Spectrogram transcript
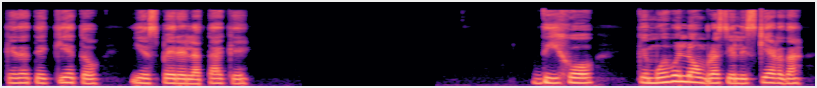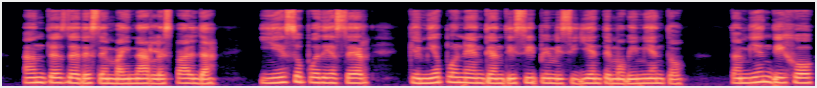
quédate quieto y espere el ataque. Dijo que muevo el hombro hacia la izquierda antes de desenvainar la espalda, y eso puede hacer que mi oponente anticipe mi siguiente movimiento. También dijo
